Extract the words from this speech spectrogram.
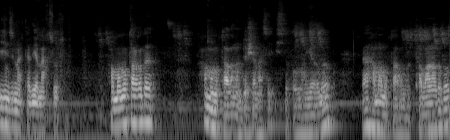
birinci mərtəbəyə məxsus hamam otağıdır. Hamam otağının döşəməsi istiqoldan yığılıb və hamam otağının tavanıdır bu.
